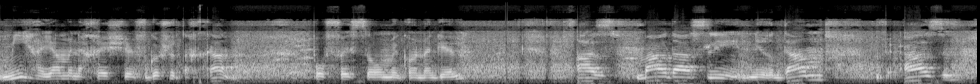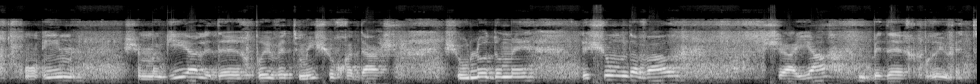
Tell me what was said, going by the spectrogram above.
מי היה מנחש שאפגוש אותך כאן, פרופסור מגונגל? אז מר דרסלי נרדם, ואז רואים שמגיע לדרך פריבט מישהו חדש שהוא לא דומה לשום דבר שהיה בדרך פריבט.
